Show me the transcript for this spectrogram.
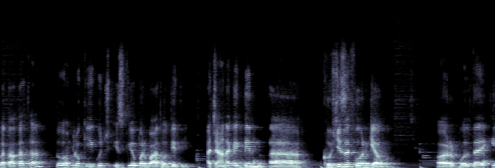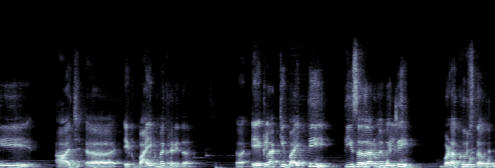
बताता था तो हम लोग की कुछ इसके ऊपर बात होती थी अचानक एक दिन आ, खुशी से फ़ोन किया वो और बोलता है कि आज आ, एक बाइक मैं खरीदा एक लाख की बाइक थी तीस हज़ार में मिल गई बड़ा खुश था वो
